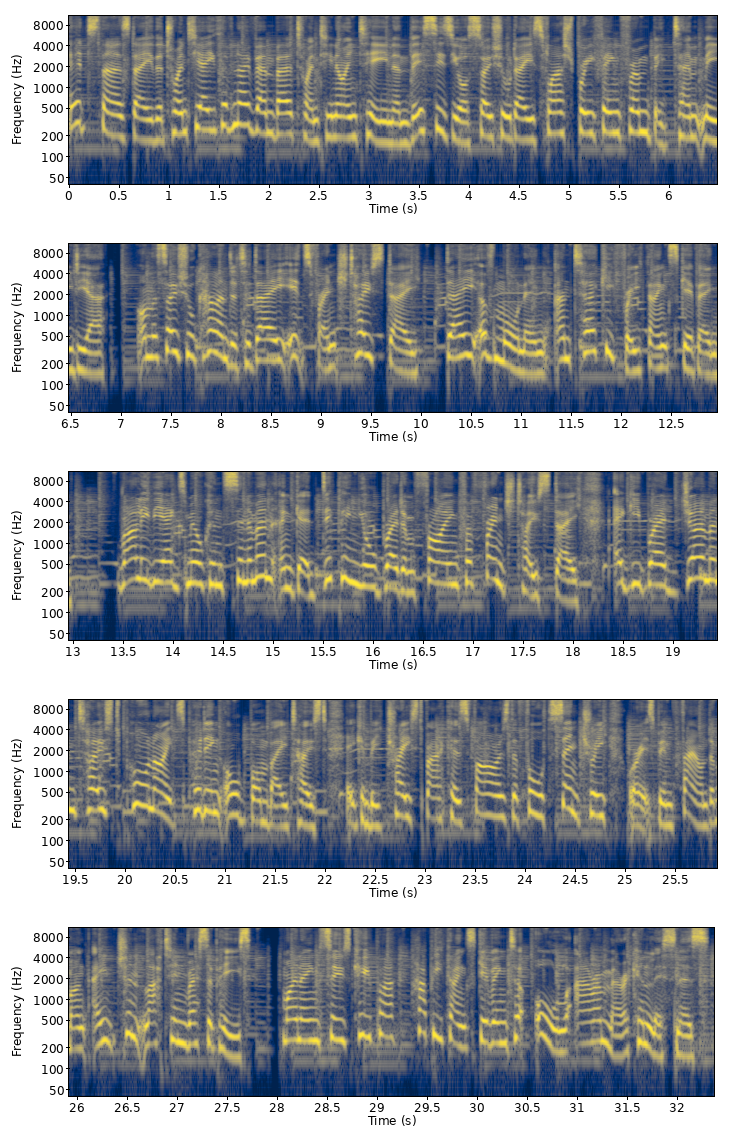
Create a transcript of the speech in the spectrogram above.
It's Thursday, the 28th of November 2019, and this is your Social Days flash briefing from Big Tent Media. On the social calendar today, it's French Toast Day, Day of Mourning, and Turkey Free Thanksgiving. Rally the eggs, milk, and cinnamon and get dipping your bread and frying for French Toast Day. Eggy bread, German toast, poor knight's pudding, or Bombay toast. It can be traced back as far as the 4th century, where it's been found among ancient Latin recipes. My name's Suze Cooper. Happy Thanksgiving to all our American listeners.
